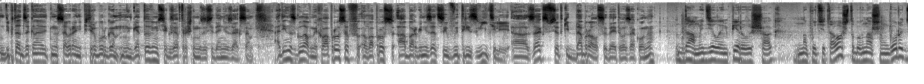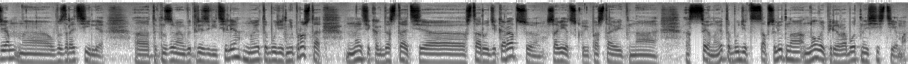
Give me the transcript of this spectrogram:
Депутат законодательного собрания Петербурга. Готовимся к завтрашнему заседанию ЗАГСа. Один из главных вопросов – вопрос об организации вытрезвителей. А ЗАГС все-таки добрался до этого закона? Да, мы делаем первый шаг на пути того, чтобы в нашем городе э, возвратили э, так называемые вытрезвители. Но это будет не просто, знаете, как достать э, старую декорацию советскую и поставить на сцену. Это будет абсолютно новая переработанная система.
